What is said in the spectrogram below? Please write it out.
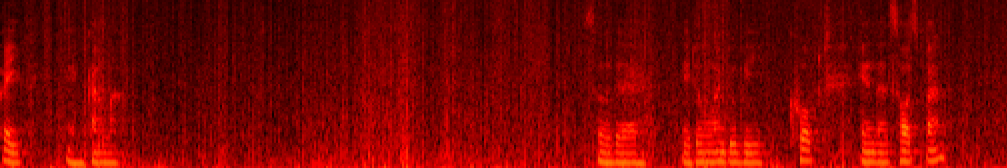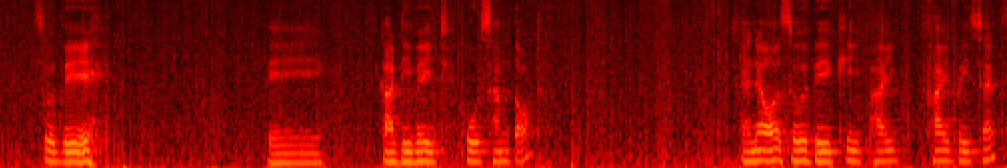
faith and karma. So that they don't want to be cooked in the saucepan, so they they cultivate wholesome thought. And also they keep five, five precepts.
